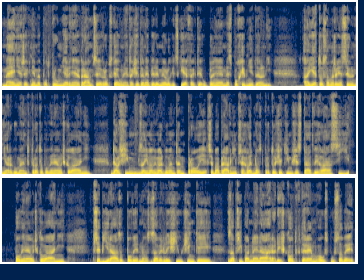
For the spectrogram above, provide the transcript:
méně, řekněme, podprůměrně v rámci Evropské unie. Takže ten epidemiologický efekt je úplně nespochybnitelný. A je to samozřejmě silný argument pro to povinné očkování. Dalším zajímavým argumentem pro je třeba právní přehlednost, protože tím, že stát vyhlásí povinné očkování, přebírá zodpovědnost za vedlejší účinky, za případné náhrady škod, které mohou způsobit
